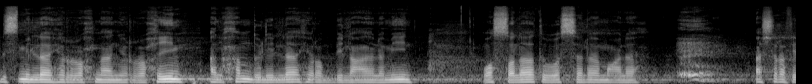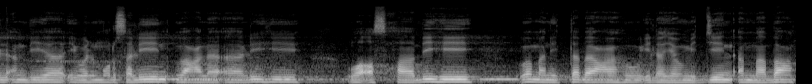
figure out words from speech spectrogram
بسم الله الرحمن الرحيم الحمد لله رب العالمين والصلاة والسلام على أشرف الأنبياء والمرسلين وعلى آله وأصحابه ومن اتبعه إلى يوم الدين أما بعد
